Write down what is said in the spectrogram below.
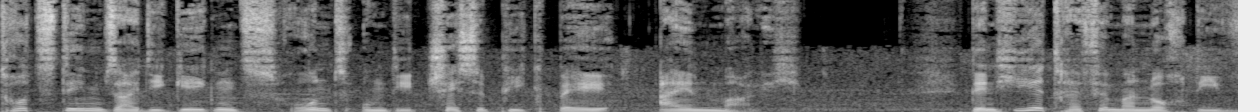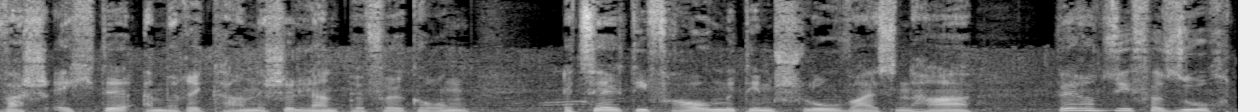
Trotzdem sei die Gegend rund um die Chesapeake Bay einmalig. Denn hier treffe man noch die waschechte amerikanische Landbevölkerung, erzählt die Frau mit dem schlohweißen Haar, während sie versucht,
